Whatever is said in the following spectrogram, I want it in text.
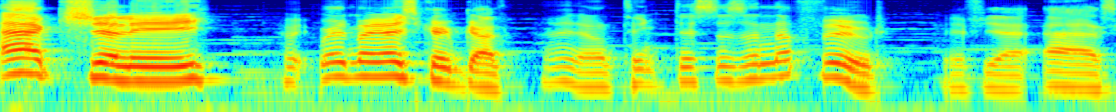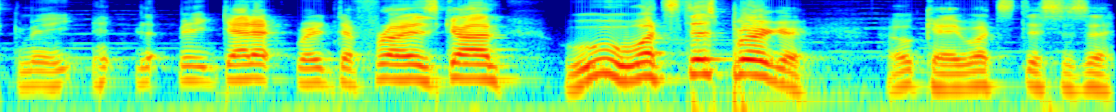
Actually, where's my ice cream gone? I don't think this is enough food, if you ask me. Let me get it. Where'd the fries gone? Ooh, what's this burger? Okay, what's this? Is a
